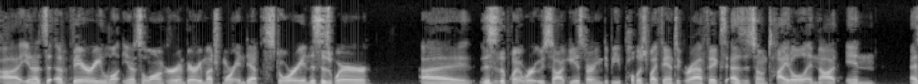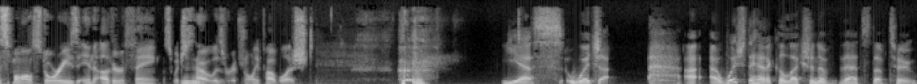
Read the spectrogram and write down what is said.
uh, you know, it's a very long, you know, it's a longer and very much more in-depth story. And this is where, uh, this is the point where Usagi is starting to be published by Fantagraphics as its own title and not in as small stories in other things, which is Mhm. how it was originally published. Yes. Which I, I wish they had a collection of that stuff too.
